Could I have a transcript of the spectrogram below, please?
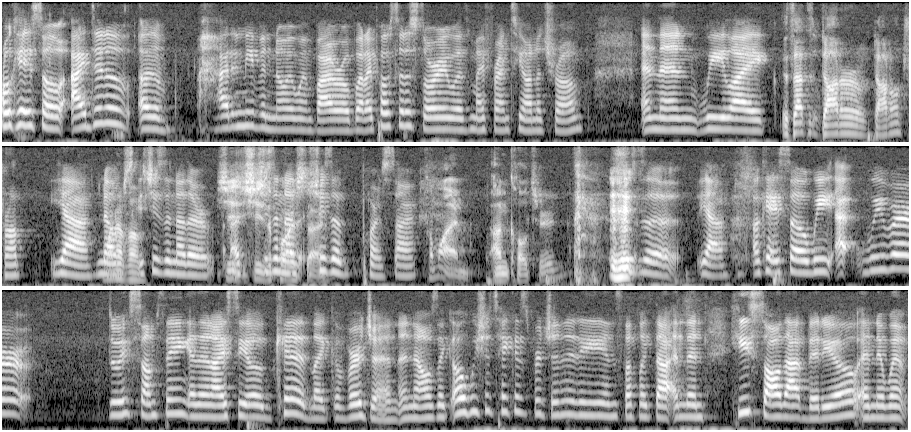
Okay, so I did a, a I didn't even know it went viral, but I posted a story with my friend Tiana Trump, and then we like Is that the daughter of Donald Trump? Yeah no One she's, she's another She's- uh, she's a porn another star. she's a porn star. Come on, uncultured. she's a yeah. Okay so we uh, we were doing something and then I see a kid like a virgin and I was like oh we should take his virginity and stuff like that. And then he saw that video and it went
